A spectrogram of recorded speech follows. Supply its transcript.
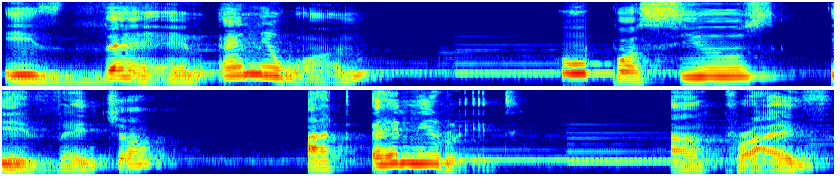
is then anyone who pursues a venture at any rate and price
